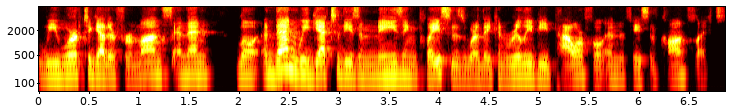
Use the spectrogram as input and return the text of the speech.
we work together for months and then and then we get to these amazing places where they can really be powerful in the face of conflict.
